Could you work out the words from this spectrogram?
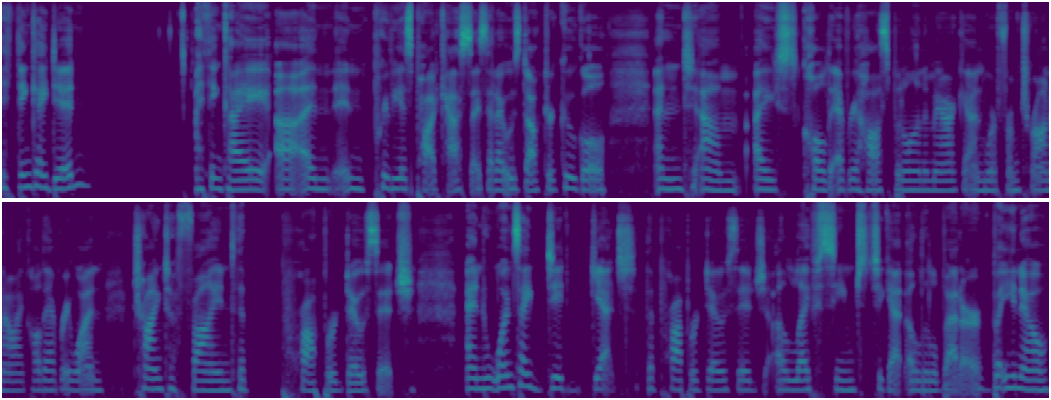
I think I did. I think I, uh, in, in previous podcasts, I said I was Dr. Google and um, I called every hospital in America, and we're from Toronto. I called everyone trying to find the proper dosage. And once I did get the proper dosage, a life seemed to get a little better. But you know,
